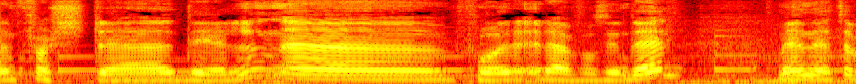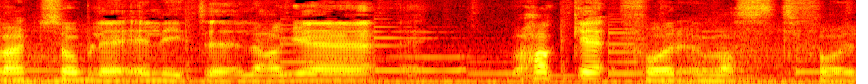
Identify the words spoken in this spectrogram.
den første delen for Raufoss sin del. Men etter hvert så ble elitelaget hakket for vast for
